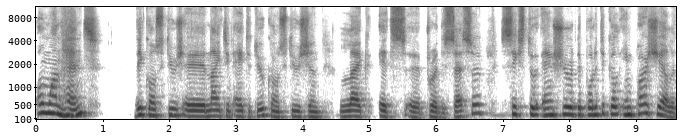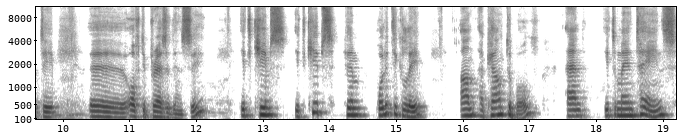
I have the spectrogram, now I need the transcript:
On one hand, the Constitution, uh, 1982 Constitution, like its uh, predecessor, seeks to ensure the political impartiality uh, of the presidency. It keeps, it keeps him politically unaccountable and it maintains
